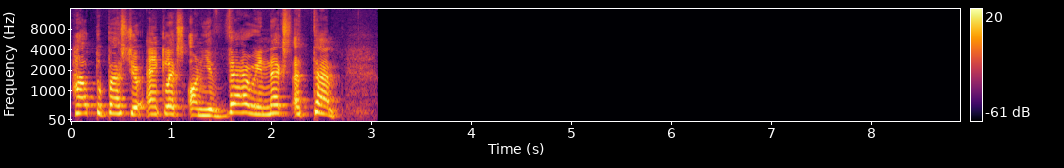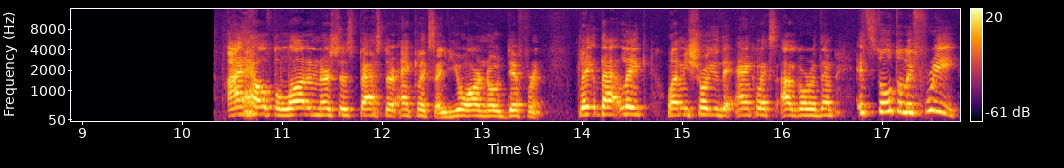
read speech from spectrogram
how to pass your NCLEX on your very next attempt. I helped a lot of nurses pass their NCLEX and you are no different. Click that link, let me show you the NCLEX algorithm. It's totally free.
